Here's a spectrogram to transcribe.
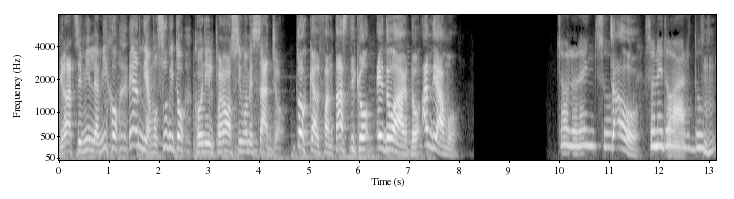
Grazie mille amico e andiamo subito con il prossimo messaggio. Tocca al fantastico Edoardo, andiamo! Ciao Lorenzo, Ciao! sono Edoardo.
